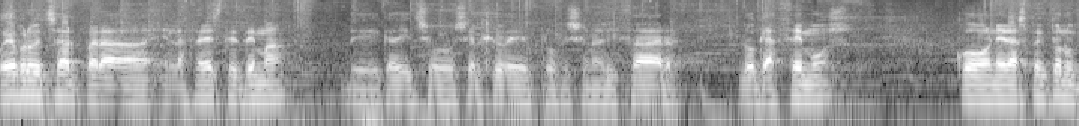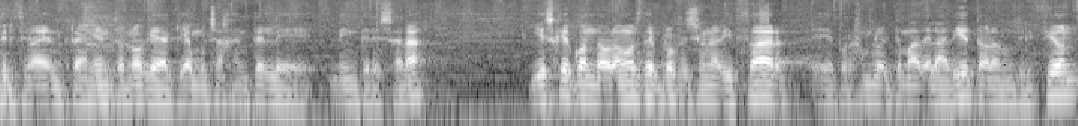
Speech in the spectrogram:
Voy a aprovechar para enlazar este tema de que ha dicho Sergio de profesionalizar lo que hacemos con el aspecto nutricional del entrenamiento, ¿no? que aquí a mucha gente le, interesará. Y es que cuando hablamos de profesionalizar, eh, por ejemplo, el tema de la dieta o la nutrición,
